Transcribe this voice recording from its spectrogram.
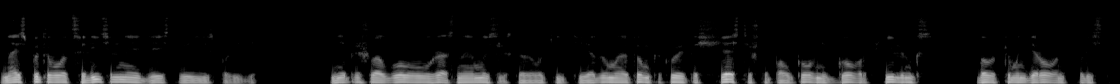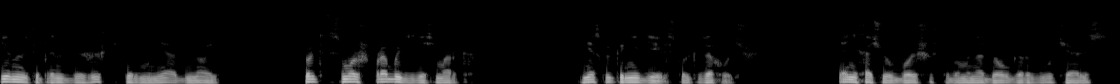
Она испытывала целительные действия исповеди. Мне пришла в голову ужасная мысль, сказала Китти. Я думаю о том, какое это счастье, что полковник Говард Хиллингс был откомандирован в Палестину, и ты принадлежишь теперь мне одной. Сколько ты сможешь пробыть здесь, Марк? Несколько недель, сколько захочешь. Я не хочу больше, чтобы мы надолго разлучались.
